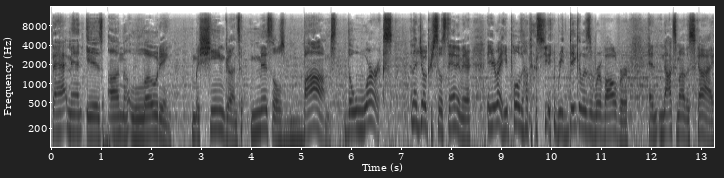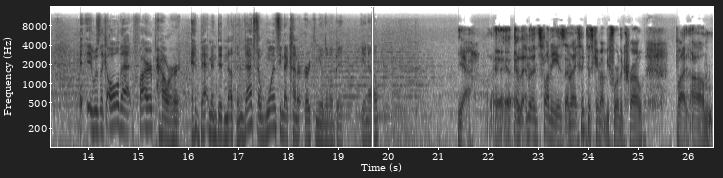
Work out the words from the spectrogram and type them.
Batman is unloading machine guns, missiles, bombs, the works. And the Joker's still standing there. And you're right, he pulls out this ridiculous revolver and knocks him out of the sky. It- It was like all that firepower, and Batman did nothing. That's the one scene that kind of irked me a little bit, you know? Yeah, and it's funny is, and I think this came out before The Crow, but um,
